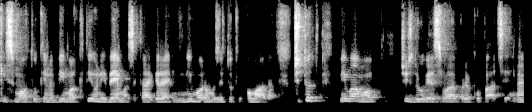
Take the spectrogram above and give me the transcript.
ki smo tukaj na BIM-u aktivni, vemo, zakaj gre in mi moramo zdaj tukaj pomagati. Če tudi mi imamo čist druge svoje preokupacije. Ne?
